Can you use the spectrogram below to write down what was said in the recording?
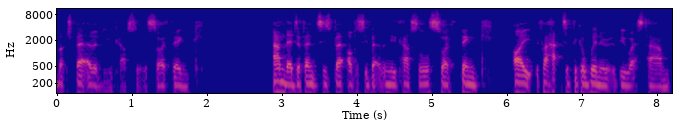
much better than Newcastle's. So I think, and their defense is obviously better than Newcastle's. So I think I, if I had to pick a winner, it would be West Ham.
